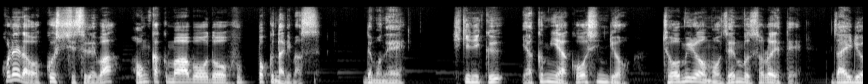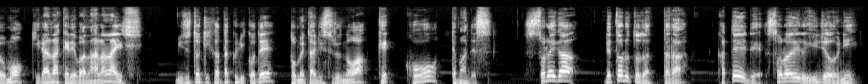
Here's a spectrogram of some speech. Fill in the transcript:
これらを駆使すれば本格麻婆豆腐っぽくなります。でもね、ひき肉、薬味や香辛料、調味料も全部揃えて、材料も切らなければならないし、水溶き片栗粉で止めたりするのは結構手間です。それがレトルトだったら家庭で揃える以上に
